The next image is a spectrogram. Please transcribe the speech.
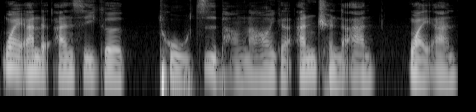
外安的安是一个土字旁，然后一个安全的安，外安。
